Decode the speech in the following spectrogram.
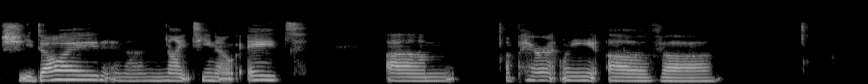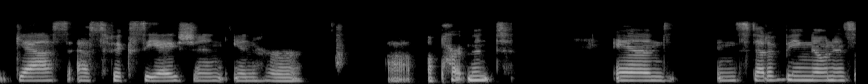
she died in 1908, um, apparently of uh, gas asphyxiation in her uh, apartment. And instead of being known as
